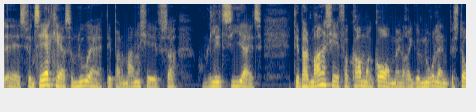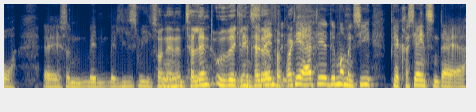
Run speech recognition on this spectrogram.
øh, Svend Særkær, som nu er departementchef, så hun kan lidt sige, at departementchefer kommer og går, men Region Nordland består øh, sådan med, med et lille smil. Sådan en talentudviklingsfabrik. Talent, det, er, det, det må man sige. Per Christiansen, der er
